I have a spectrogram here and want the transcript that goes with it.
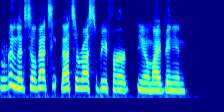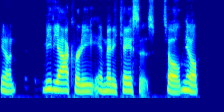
And so that's that's a recipe for you know, my opinion, you know, mediocrity in many cases. So you know,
